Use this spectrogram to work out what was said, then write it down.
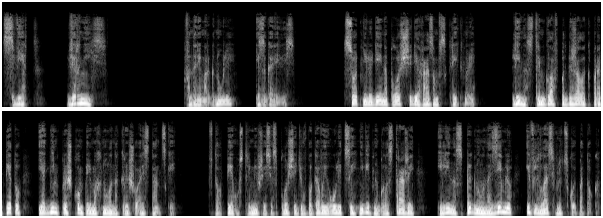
«Свет! Вернись!» Фонари моргнули и загорелись. Сотни людей на площади разом вскрикнули. Лина, стремглав, подбежала к парапету и одним прыжком перемахнула на крышу арестантской. В толпе, устремившейся с площади в боковые улицы, не видно было стражей, и Лина спрыгнула на землю и влилась в людской поток.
